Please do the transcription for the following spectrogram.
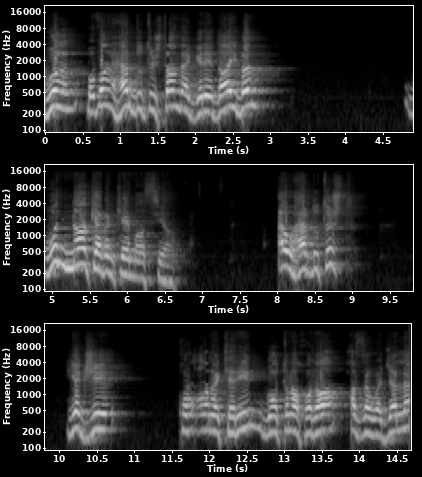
ون بوان هر دو تشتان و گريداي بن ون ناكبن كيماسيا ماسیا او هر دو تشت یک جی قرآن کریم گوتنا خدا عز و جل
